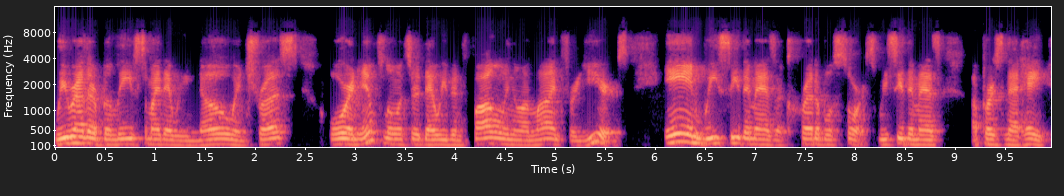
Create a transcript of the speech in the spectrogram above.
We rather believe somebody that we know and trust or an influencer that we've been following online for years. And we see them as a credible source. We see them as a person that, hey,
